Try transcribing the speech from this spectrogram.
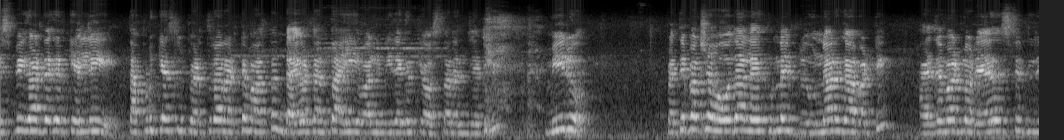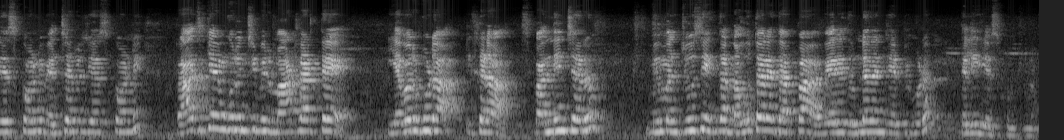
ఎస్పీ గారి దగ్గరికి వెళ్ళి తప్పుడు కేసులు పెడుతున్నారంటే మాత్రం డైవర్ట్ అంతా అయ్యి వాళ్ళు మీ దగ్గరికి వస్తారని చెప్పి మీరు ప్రతిపక్ష హోదా లేకుండా ఇప్పుడు ఉన్నారు కాబట్టి హైదరాబాద్లో రియల్ ఎస్టేట్లు చేసుకోండి వెంచర్లు చేసుకోండి. రాజకీయం గురించి మీరు మాట్లాడితే ఎవరు కూడా ఇక్కడ స్పందించరు. మిమ్మల్ని చూసి ఇంకా నవ్వుతారే తప్ప వేరేది ఉండదని చెప్పి కూడా తెలియజేసుకుంటున్నాం.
